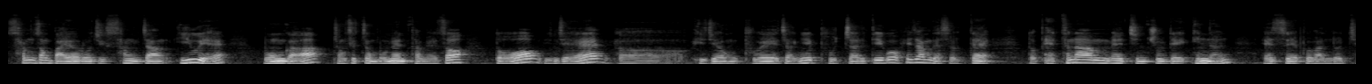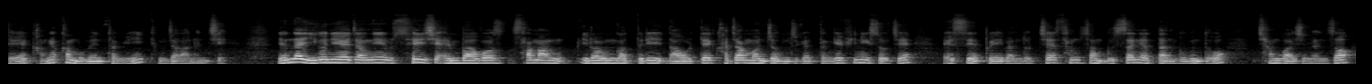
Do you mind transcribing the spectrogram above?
삼성 바이오로직 상장 이후에 뭔가 정책적 모멘텀에서 또 이제 어 이재용 부회장이 부자를 띄고 회장 됐을 때 또 베트남에 진출돼 있는 SF 반도체의 강력한 모멘텀이 등장하는지 옛날 이건희 회장님 3시 엠바고 사망 이런 것들이 나올 때 가장 먼저 움직였던 게 피닉스 소재 SFA 반도체 삼성 물산이었다는 부분도 참고하시면서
